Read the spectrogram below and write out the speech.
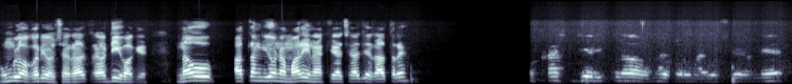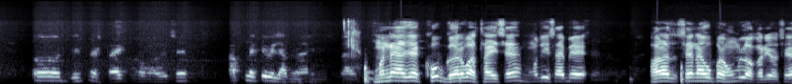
હુમલો કર્યો છે રાત્રે અઢી વાગે. નવ આતંકીઓને મારી નાખ્યા છે આજે રાત્રે. ખાસ જે રીતના હુમલો કરવામાં આવ્યો છે અને અ, જે રીતના સ્ટ્રાઇક કરવામાં આવી છે. આપને કેવી લાગણી છે? મને આજે ખૂબ ગર્વ થાય છે. મોદી સાહેબે ભારત સેના ઉપર હુમલો કર્યો છે.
